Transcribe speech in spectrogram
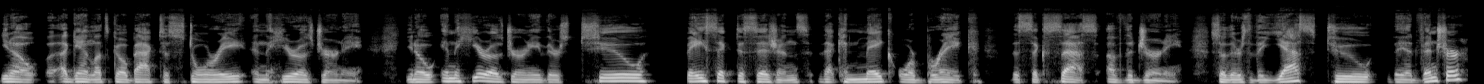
you know, again, let's go back to story and the hero's journey. You know, in the hero's journey, there's two basic decisions that can make or break the success of the journey. So there's the yes to the adventure,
